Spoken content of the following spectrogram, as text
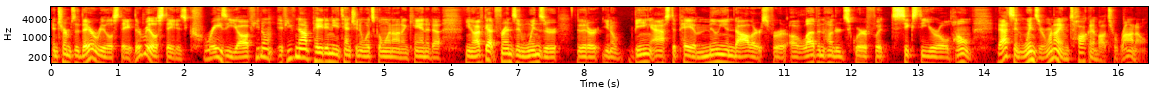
in terms of their real estate, their real estate is crazy, y'all. If you don't, if you've not paid any attention to what's going on in Canada, you know I've got friends in Windsor that are you know being asked to pay a million dollars for a 1,100 square foot, 60 year old home. That's in Windsor. We're not even talking about Toronto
